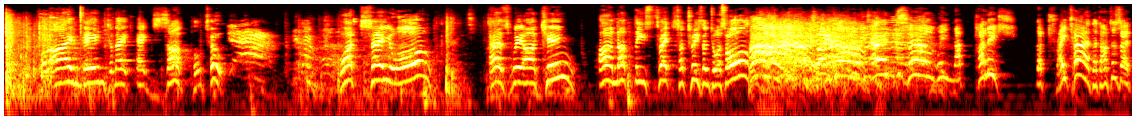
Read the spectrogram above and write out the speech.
For I mean to make example too. What say you all? As we are king, are not these threats a treason to us all? And shall we not punish the traitor that utters it?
